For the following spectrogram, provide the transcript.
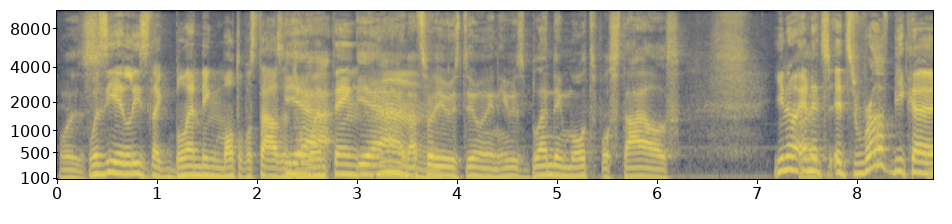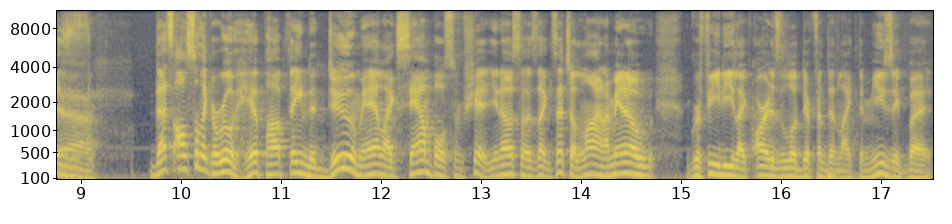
was Was he at least like blending multiple styles into yeah, one thing? Yeah, Mm. that's what he was doing. He was blending multiple styles. You know, and it's it's rough because Yeah. that's also like a real hip hop thing to do, man. Like sample some shit, you know. So it's like such a line. I mean, I know graffiti like art is a little different than like the music, but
